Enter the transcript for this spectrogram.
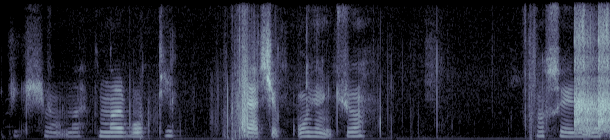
İki kişi onlar? Bunlar bot değil. Gerçek oyuncu. Nasıl ediyor?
